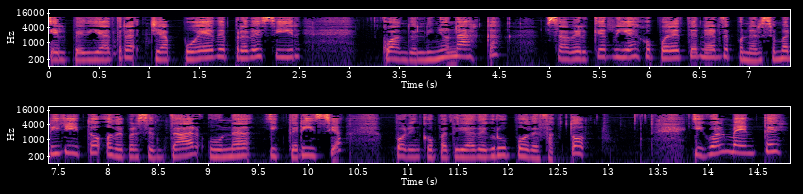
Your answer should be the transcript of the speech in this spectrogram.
el pediatra ya puede predecir cuando el niño nazca saber qué riesgo puede tener de ponerse amarillito o de presentar una ictericia por incompatibilidad de grupo o de factor. Igualmente,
